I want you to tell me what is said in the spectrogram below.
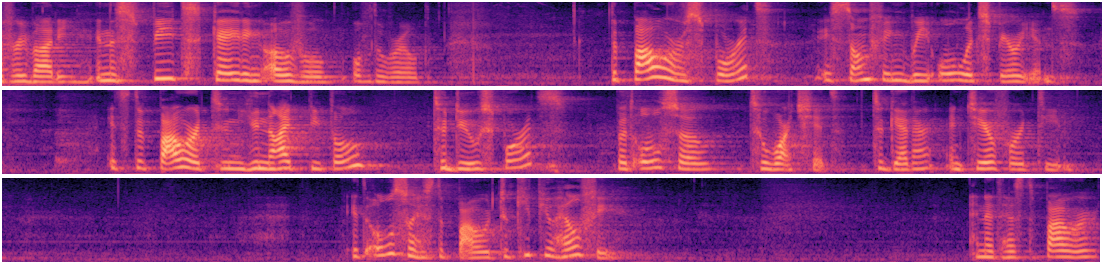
everybody, in the speed skating oval of the world. The power of sport is something we all experience. It's the power to unite people to do sports, but also to watch it together and cheer for a team. It also has the power to keep you healthy. And it has the power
